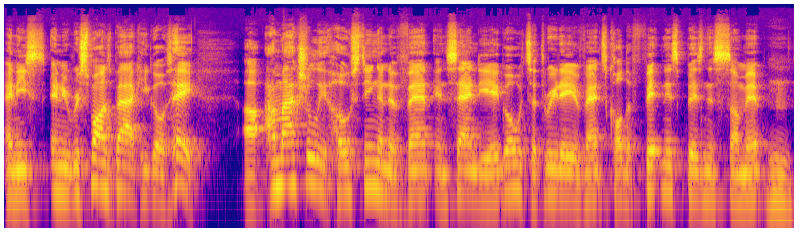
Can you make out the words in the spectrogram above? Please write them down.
and he's and he responds back. He goes, "Hey, uh, I'm actually hosting an event in San Diego. It's a three day event. It's called the Fitness Business Summit.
